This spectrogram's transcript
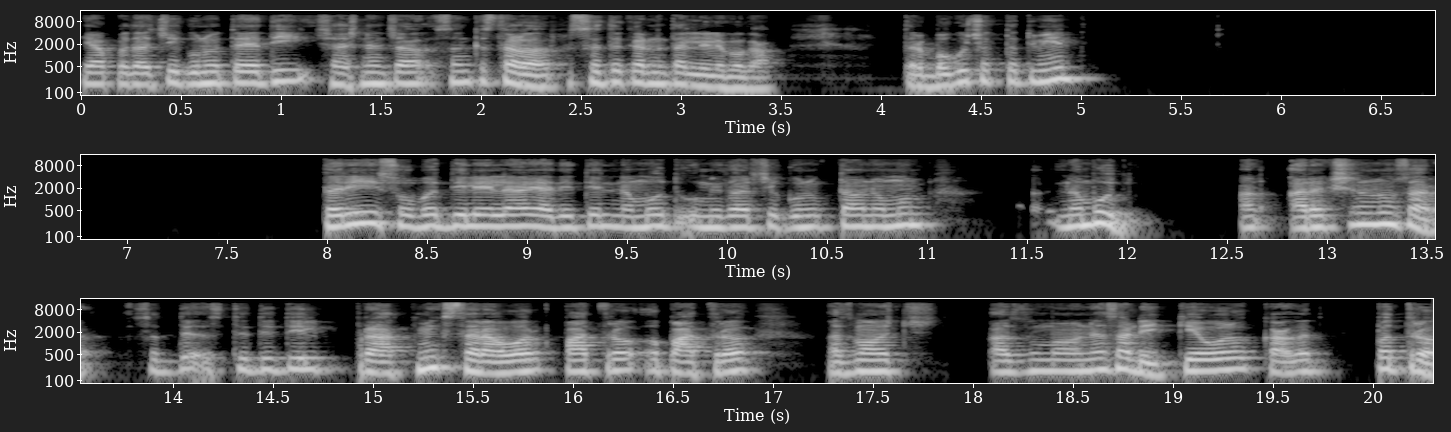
या पदाची गुणवत्ता यादी शासनाच्या संकेतस्थळावर प्रसिद्ध करण्यात आलेले बघा तर बघू शकता तुम्ही तरी सोबत दिलेल्या यादीतील नमूद उमेदवारची गुणवत्ता नमून नमूद आरक्षणानुसार सद्य स्थितीतील प्राथमिक स्तरावर पात्र अपात्र आजमाव आजमावण्यासाठी केवळ कागदपत्र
